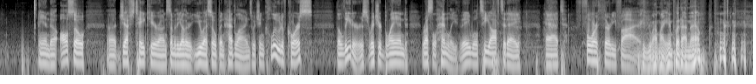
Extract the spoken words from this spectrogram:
and uh, also uh, Jeff's take here on some of the other U.S. Open headlines, which include, of course, the leaders Richard Bland, Russell Henley. They will tee off today at 4:35. you want my input on them?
